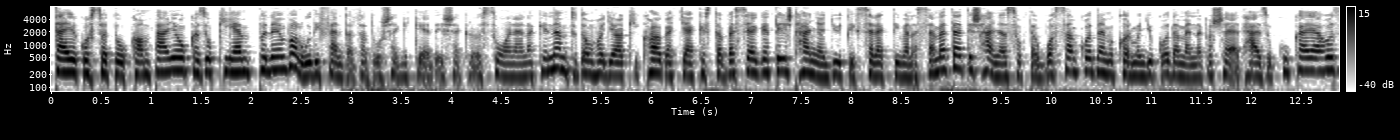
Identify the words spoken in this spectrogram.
tájékoztató kampányok, azok ilyen például valódi fenntarthatósági kérdésekről szólnának. Én nem tudom, hogy akik hallgatják ezt a beszélgetést, hányan gyűjtik szelektíven a szemetet, és hányan szoktak bosszankodni, amikor mondjuk oda mennek a saját házuk kukájához,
